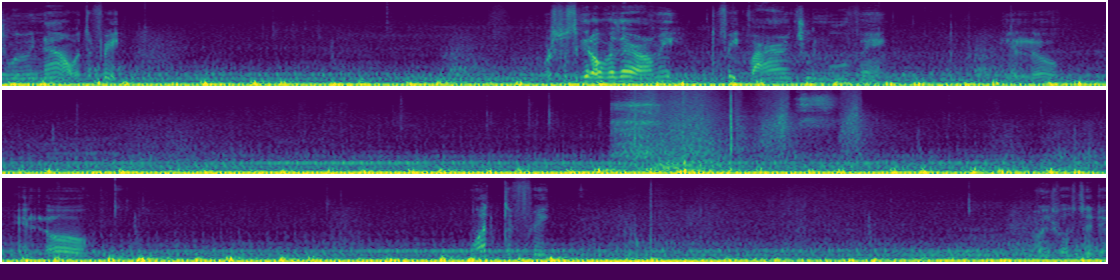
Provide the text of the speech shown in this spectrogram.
Aren't moving now? What the freak? We're supposed to get over there, aren't we? What the freak? Why aren't you moving? Hello? What the freak? What are we supposed to do?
